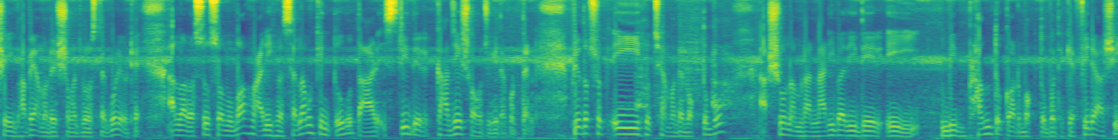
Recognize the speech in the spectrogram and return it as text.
সেইভাবে আমাদের সমাজ ব্যবস্থা গড়ে ওঠে। আল্লাহ রসুল সাল্লাহ আলী কিন্তু তার স্ত্রীদের কাজে সহযোগিতা করতেন। প্রিয় দর্শক, এই হচ্ছে আমাদের বক্তব্য। আসুন আমরা নারীবাদীদের এই বিভ্রান্তকর বক্তব্য থেকে ফিরে আসি।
